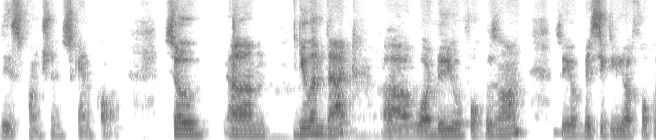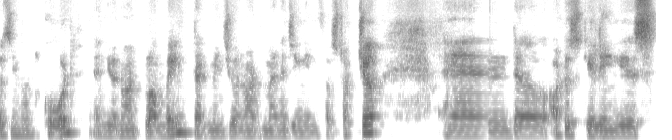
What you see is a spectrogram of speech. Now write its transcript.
these functions can call. So um, given that uh, what do you focus on? So you're basically you're focusing on code and you're not plumbing. That means you're not managing infrastructure. And uh, auto scaling is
